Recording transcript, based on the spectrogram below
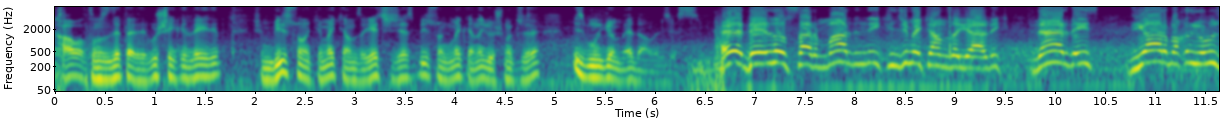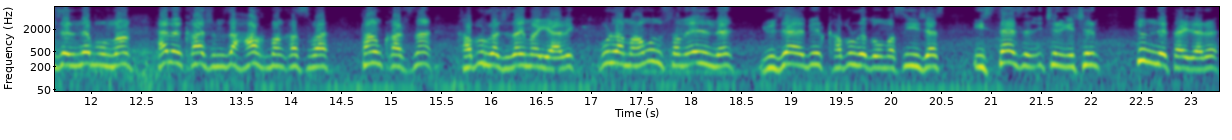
Kahvaltımız detaylı bu şekildeydi. Şimdi bir sonraki mekanımıza geçeceğiz. Bir sonraki mekanda görüşmek üzere. Biz bunu gömmeye devam edeceğiz. Evet değerli dostlar Mardin'de ikinci mekanımıza geldik. Neredeyiz? Diyarbakır yolu üzerinde bulunan hemen karşımızda Halk Bankası var. Tam karşısına kaburgacı dayıma geldik. Burada Mahmut Usta'nın elinden güzel bir kaburga dolması yiyeceğiz. İsterseniz içeri geçelim. Tüm detayları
